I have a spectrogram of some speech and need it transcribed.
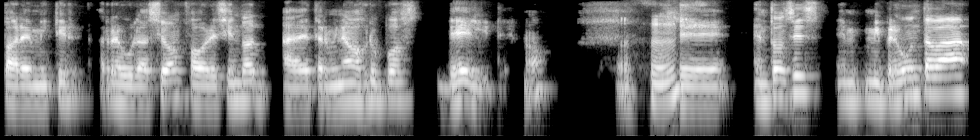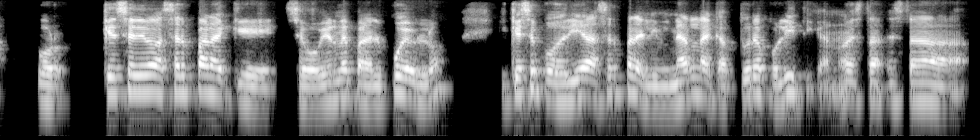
para emitir regulación favoreciendo a, a determinados grupos de élite, ¿no? Uh -huh. eh, entonces, mi pregunta va por qué se debe hacer para que se gobierne para el pueblo y qué se podría hacer para eliminar la captura política, ¿no? Esta, esta,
